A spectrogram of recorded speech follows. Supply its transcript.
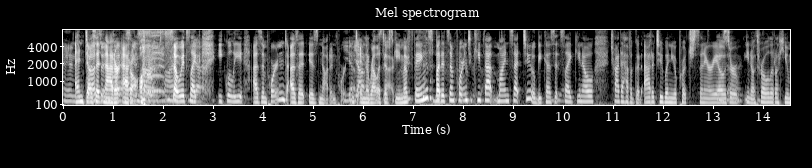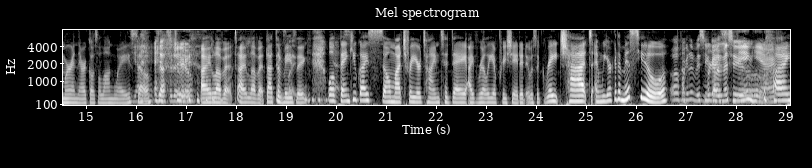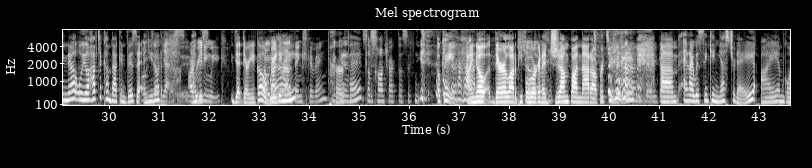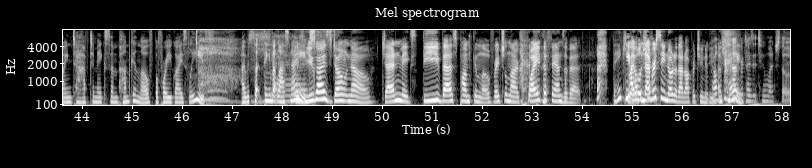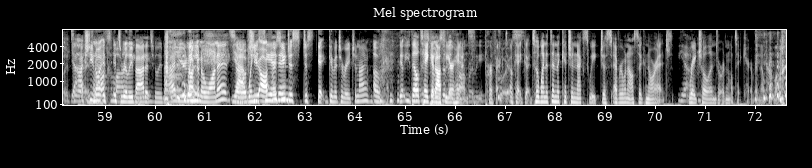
And and doesn't, matter at all. so it's like Yeah. equally as important as it is not important Yeah, in the relative scheme of things. But it's important to keep that mindset too, because it's like, you know, try to have a good attitude when you approach scenarios or, you know, throw a little humor in there. It goes a long way. So that's true. I love it. I love it. That's things light. amazing. Well, thank you guys so much for your time today. I really appreciate it. It was a great chat, and we are going to miss you. Oh, we're gonna miss you We're guys gonna miss too. being here. I know. Well, you'll have to come back and visit. and you know, what? Yes, our I was- reading week. yeah, there you go. Coming Reading around week. Thanksgiving. You can Perfect. subcontract us if needed. Okay, I know there are a lot of people who are going to jump on that opportunity. There you go. Um, and I was thinking yesterday, I am going to have to make some pumpkin loaf before you guys leave. I was thinking about last night. If you guys don't know, Jen makes the best pumpkin loaf. Rachel and I are quite the fans of it. Thank you. I will never say no to that opportunity. Probably shouldn't advertise it too much though. It's Yeah, a- actually, you know, it's it's really bad. It's really bad. You're When not you- gonna want it. So Yeah, if when she you see offers it you, in- just just get, give it to Rachel and I. Okay, they'll, they'll take it off of of your hands. properly, Perfect. course. Okay, good. So when it's in the kitchen next week, just everyone else ignore it. Yeah. Rachel and Jordan will take care of it. No problem.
